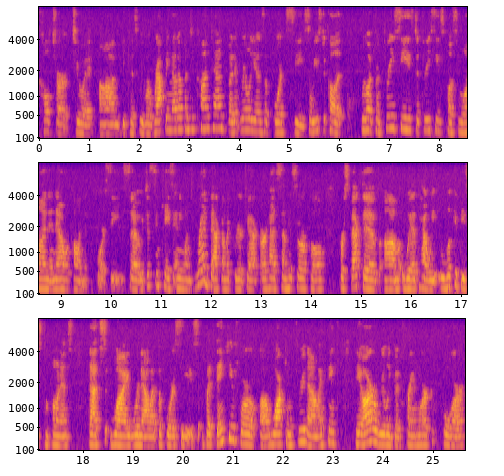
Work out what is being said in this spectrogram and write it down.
culture to it um, because we were wrapping that up into content, but it really is a fourth C. So we used to call it, we went from three C's to three C's plus one, and now we're calling it the four C's. So just in case anyone's read back on the career track or has some historical perspective um, with how we look at these components, that's why we're now at the four C's. But thank you for uh, walking through them. I think they are a really good framework for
